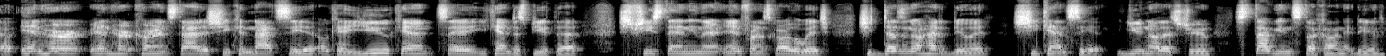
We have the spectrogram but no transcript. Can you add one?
uh, in her in her current status, she cannot see it. Okay, you can't say you can't dispute that. She's standing there in front of Scarlet Witch. She doesn't know how to do it. She can't see it. You know that's true. Stop getting stuck on it, dude.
